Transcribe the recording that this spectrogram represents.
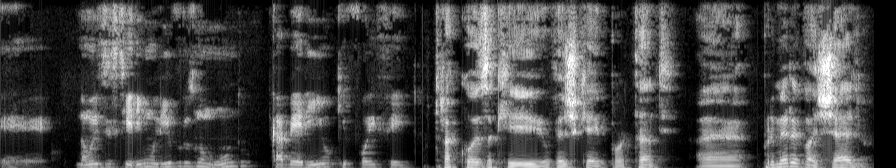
É, não existiriam livros no mundo, caberia o que foi feito. Outra coisa que eu vejo que é importante é, o primeiro evangelho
